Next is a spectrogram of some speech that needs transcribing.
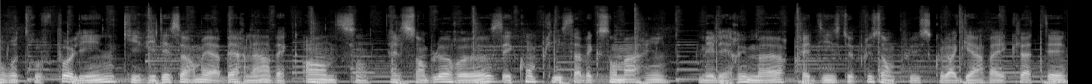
On retrouve Pauline qui vit désormais à Berlin avec Hans. Elle semble heureuse et complice avec son mari. Mais les rumeurs prédisent de plus en plus que la guerre va éclater.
